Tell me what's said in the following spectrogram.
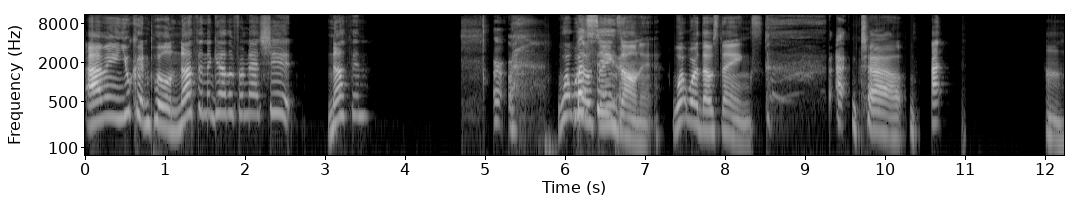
I mean, you couldn't pull nothing together from that shit. Nothing. er, What were those see- things on it? What were those things? I, child. Mm.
